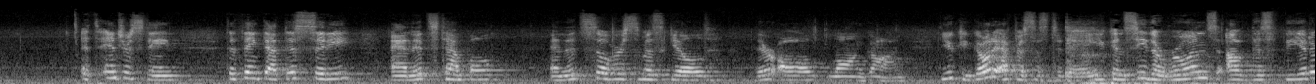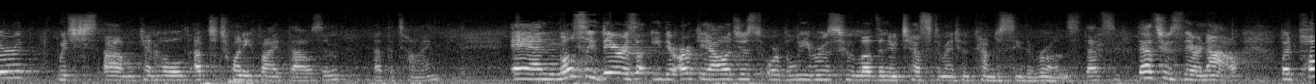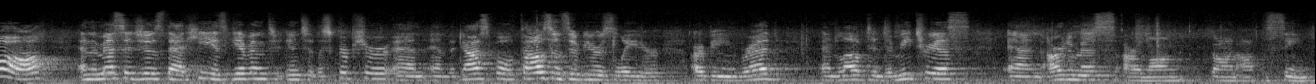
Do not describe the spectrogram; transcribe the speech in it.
It's interesting to think that this city and its temple and its silversmith guild, they're all long gone. You can go to Ephesus today. You can see the ruins of this theater, which um, can hold up to 25,000 at the time. And mostly there is either archaeologists or believers who love the New Testament who come to see the ruins. That's, that's who's there now. But Paul and the messages that he has given to, into the scripture and, and the gospel thousands of years later are being read and loved in Demetrius and Artemis are long gone off the scene.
